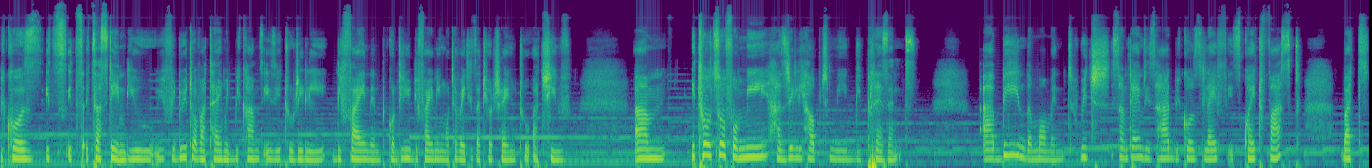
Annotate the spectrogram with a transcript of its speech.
Because it's it's it's sustained. You if you do it over time it becomes easy to really define and continue defining whatever it is that you're trying to achieve um, it also for me has really helped me be present. Uh, be in the moment which sometimes is hard because life is quite fast but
